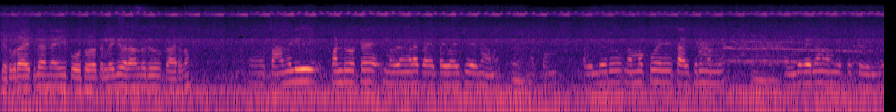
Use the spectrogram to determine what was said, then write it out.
ചെറുപ്രായത്തിൽ തന്നെ ഈ പോത്തുവളത്തിലേക്ക് വരാനുള്ളൊരു കാരണം? ഫാമിലി പണ്ട് തൊട്ട് മൃഗങ്ങളെ പരിപാലിച്ച് വരുന്നതാണ്. അപ്പം അതിന്റെ ഒരു നമുക്കും ഒരു താല്പര്യം വന്നു. അതിന്റെ പേരിലാണ് നമ്മളിപ്പോൾ ചെയ്യുന്നത്.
